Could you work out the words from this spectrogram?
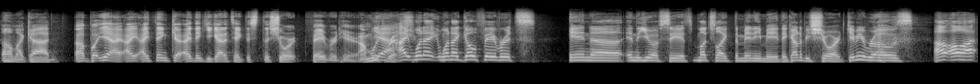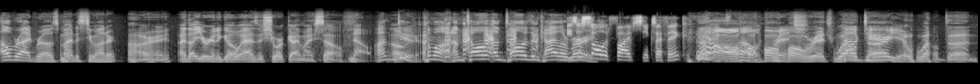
Oh my God. Uh, but yeah, I I think uh, I think you got to take this the short favorite here. I'm with yeah, Rich. I when I when I go favorites in uh in the UFC, it's much like the mini me. They got to be short. Give me Rose. I'll I'll I'll ride Rose minus two hundred. oh, all right. I thought you were gonna go as a short guy myself. No, I'm Oh, dude. okay. Come on, I'm taller. I'm taller than Kyler He's Murray. a solid five six, I think. Oh, Oh, Rich. oh, Rich. Well, How dare done. you. Well done.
